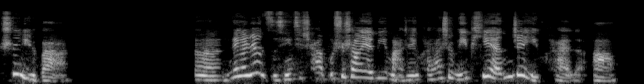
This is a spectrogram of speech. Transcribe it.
至于吧？嗯，那个认子型其实还不是商业密码这一块，它是 VPN 这一块的啊。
